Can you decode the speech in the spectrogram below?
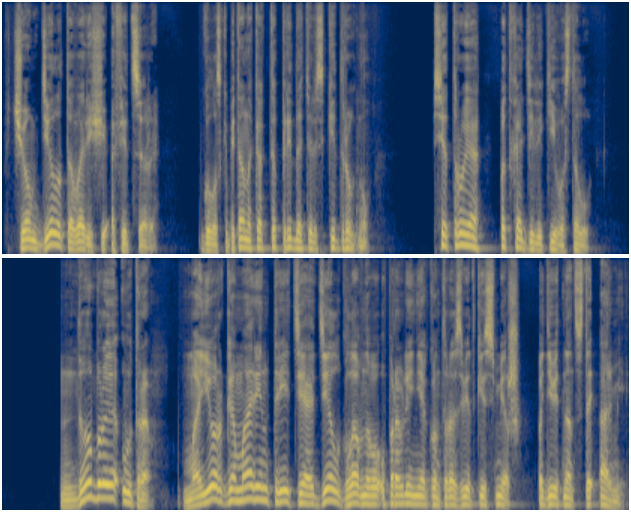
«В чем дело, товарищи офицеры?» Голос капитана как-то предательски дрогнул. Все трое подходили к его столу. «Доброе утро. Майор Гамарин, третий отдел Главного управления контрразведки СМЕРШ по 19-й армии.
